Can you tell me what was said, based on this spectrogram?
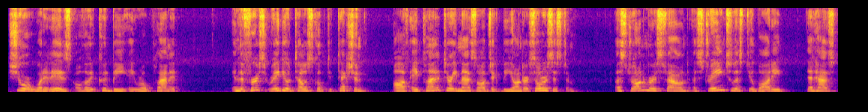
sure what it is, although it could be a rogue planet. In the first radio telescope detection of a planetary mass object beyond our solar system, astronomers found a strange celestial body that has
